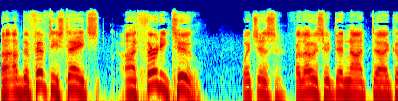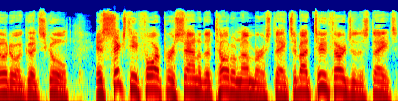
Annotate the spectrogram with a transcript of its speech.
Uh, of the 50 states, uh, 32, which is for those who did not uh, go to a good school, is 64% of the total number of states, about two thirds of the states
